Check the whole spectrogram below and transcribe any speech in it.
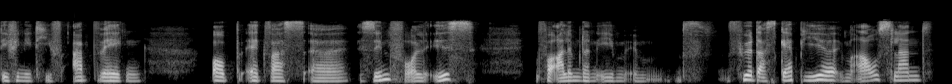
definitiv abwägen, ob etwas äh, sinnvoll ist, vor allem dann eben im, für das Gap Year im Ausland.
